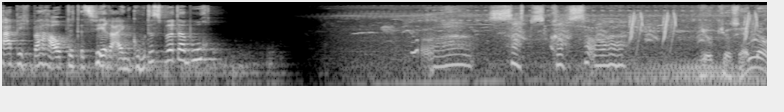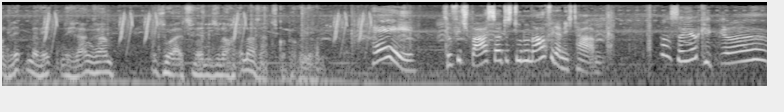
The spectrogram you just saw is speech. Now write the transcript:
Hab ich behauptet, es wäre ein gutes Wörterbuch? Satzkosauer. Yukios Hände und Lippen bewegten sich langsam, so als würden sie noch immer Satzko berühren. Hey, so viel Spaß solltest du nun auch wieder nicht haben. Masayuki, äh,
